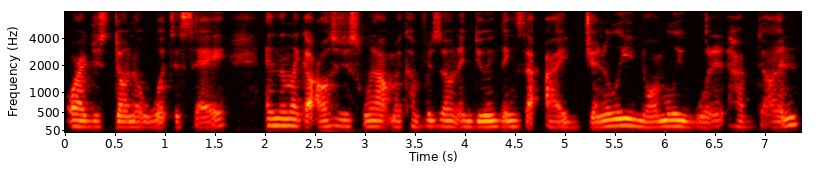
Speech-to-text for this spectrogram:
or I just don't know what to say. And then, like, I also just went out my comfort zone and doing things that I generally normally wouldn't have done.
